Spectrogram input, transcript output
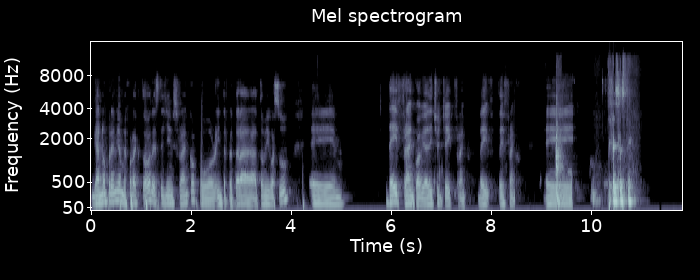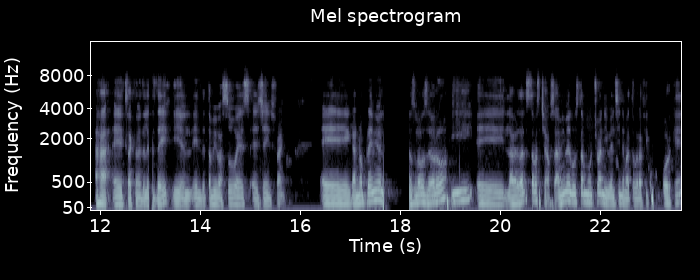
ganó premio a Mejor Actor este James Franco por interpretar a Tommy Wiseau. Eh, Dave Franco, había dicho Jake Franco. Dave, Dave Franco. Eh, es este. Ajá, exactamente, él es Dave y el, de Tommy Wiseau es, James Franco. Eh, ganó premio en los Globos de Oro y eh, la verdad estaba hecha. O sea, a mí me gusta mucho a nivel cinematográfico porque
